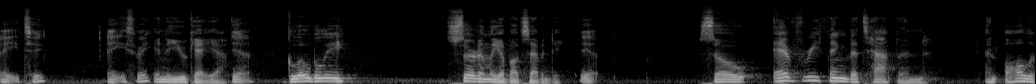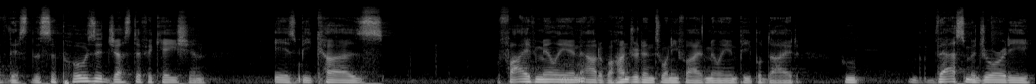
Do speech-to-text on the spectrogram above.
82, 83. in the UK? Yeah. Yeah, Globally, certainly above 70. yeah, So everything that's happened and all of this, the supposed justification is because 5 million out of 125 million people died, vast majority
